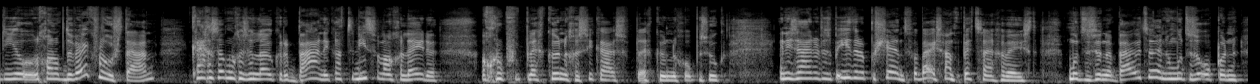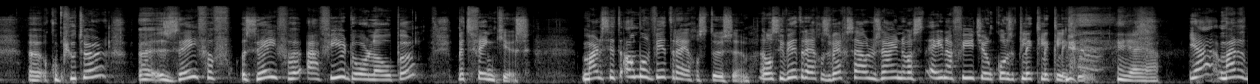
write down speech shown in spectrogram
die gewoon op de werkvloer staan, krijgen ze ook nog eens een leukere baan. Ik had niet zo lang geleden een groep verpleegkundigen, ziekenhuisverpleegkundigen op bezoek. En die zeiden dus bij iedere patiënt waarbij ze aan het bed zijn geweest, moeten ze naar buiten en dan moeten ze op een uh, computer uh, zeven, zeven A4 doorlopen met vinkjes. Maar er zitten allemaal witregels tussen. En als die witregels weg zouden zijn, dan was het één A4'tje en dan kon ze klik, klik, klik ja, ja. Ja, maar dat,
